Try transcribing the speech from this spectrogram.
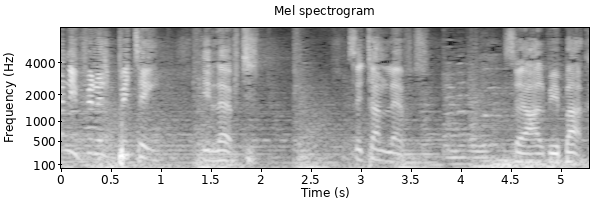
when he finished beating, he left. Satan left. Say, I'll be back.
